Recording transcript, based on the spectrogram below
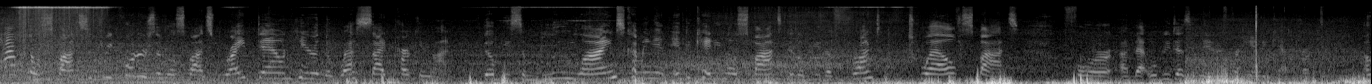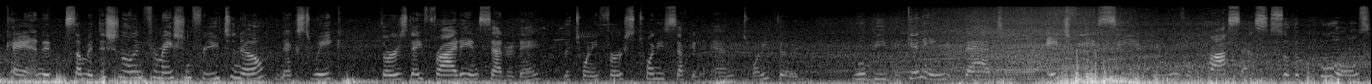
half those spots to three quarters of those spots right down here in the west side parking lot. There'll be some blue lines coming in indicating those spots. It'll be the front 12 spots for uh, that will be designated for handicap parking. Okay, and some additional information for you to know next week, Thursday, Friday, and Saturday, the 21st, 22nd, and 23rd, we'll be beginning that HVAC removal process. So the pools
